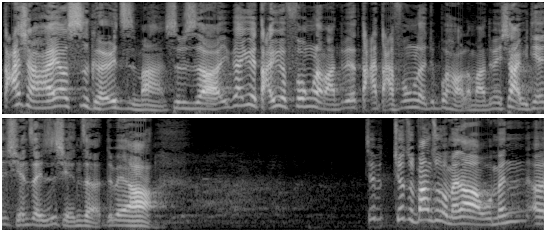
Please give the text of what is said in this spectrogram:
打小孩要适可而止嘛，是不是啊？一般越打越疯了嘛，对不对？打打疯了就不好了嘛，对不对？下雨天闲着也是闲着，对不对啊？就求主帮助我们啊！我们呃，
